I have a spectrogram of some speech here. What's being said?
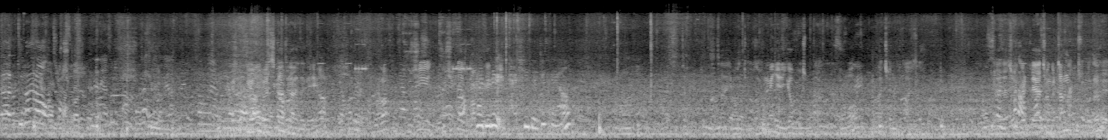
영어 몇 시까지 가야 되니? 2시, 2시까지 카드를 다시 대주세요. 성민이 이겨보고 싶다 영어? 나 전부 다 내가 정글, 내가 정글 짱나 주거든 이거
